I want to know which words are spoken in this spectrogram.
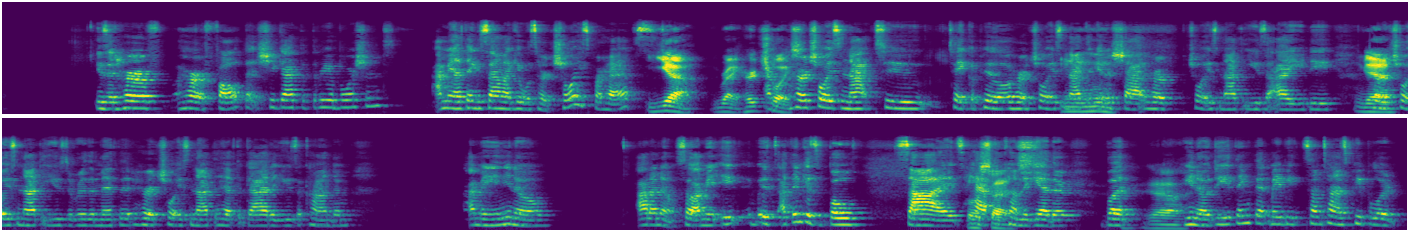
Is it her her fault that she got the three abortions? I mean, I think it sounded like it was her choice, perhaps. Yeah, right. Her choice. her choice not to take a pill. Her choice not mm-hmm. to get a mm-hmm. shot. Her choice not to use an IUD. Yeah. Her choice not to use the rhythm method. Her choice not to have the guy to use a condom. I mean, you know, I don't know. So I mean, it, it I think it's both sides both have sides. to come together. But yeah, you know, do you think that maybe sometimes people are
